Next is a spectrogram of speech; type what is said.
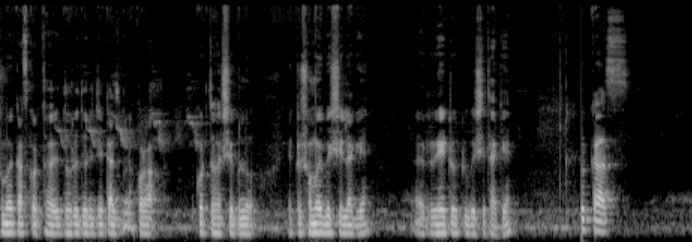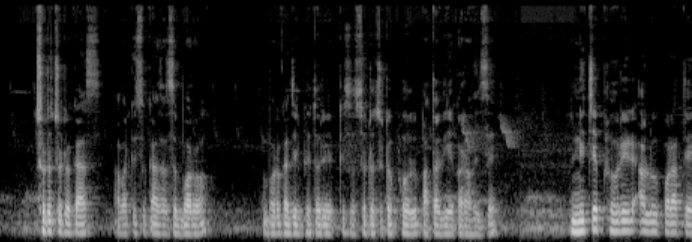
সময় কাজ করতে হয়, ধরে ধরে যে কাজগুলো করা, করতে হয় সেগুলো একটু সময় বেশি লাগে রেটও একটু বেশি থাকে। কাজ, ছোট ছোট কাজ, আবার কিছু কাজ আছে বড় বড় কাজের ভিতরে কিছু ছোট ছোট ফুল, পাতা দিয়ে করা হয়েছে। নিচে ফ্লোরের আলো পড়াতে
